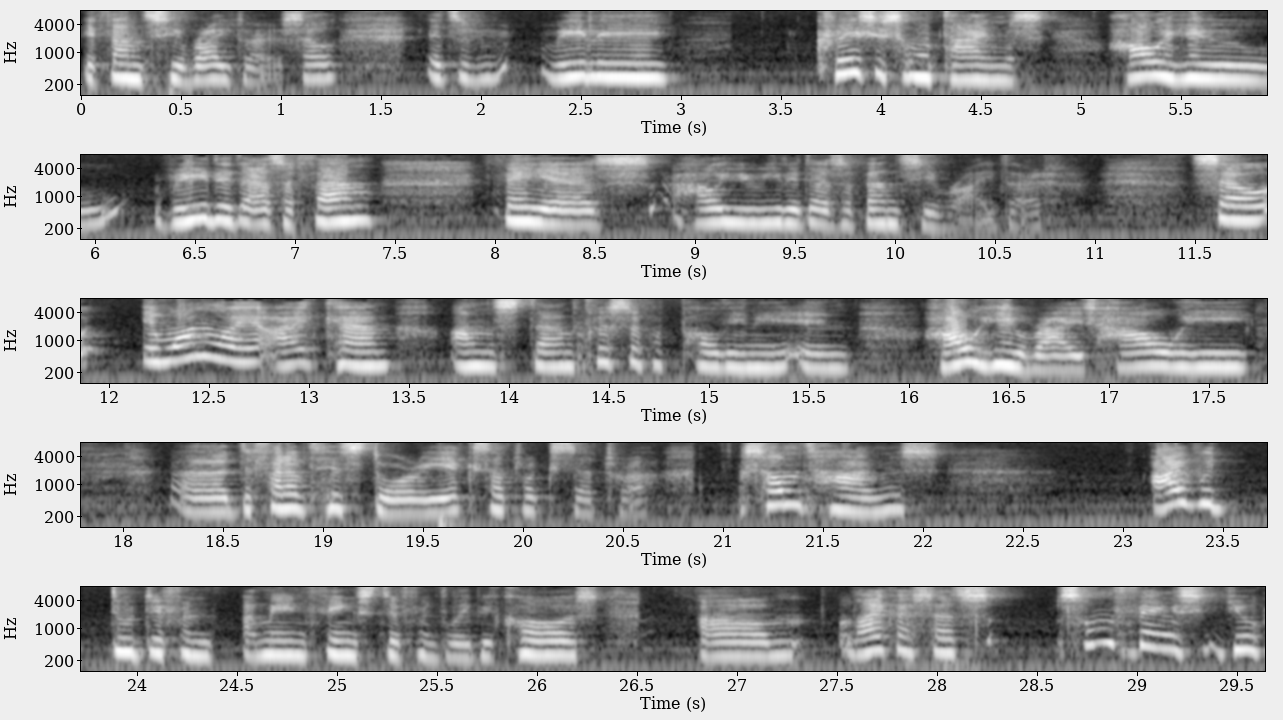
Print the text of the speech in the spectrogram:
a fancy writer. So it's really crazy sometimes how you read it as a fan versus how you read it as a fancy writer. So in one way, I can understand Christopher Paolini in how he writes, how he uh, developed his story, etc., etc. Sometimes I would do different, I mean, things differently because um, like I said, some things you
